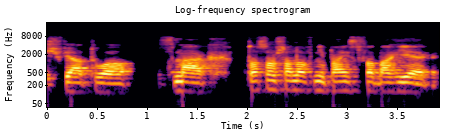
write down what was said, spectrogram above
światło, smak. To są, szanowni państwo, bariery.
